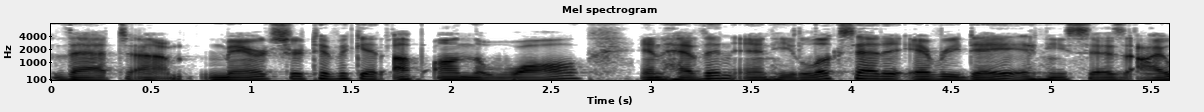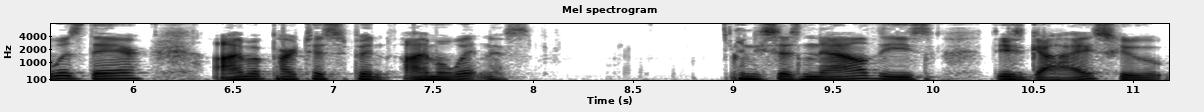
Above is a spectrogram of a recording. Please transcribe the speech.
that um, marriage certificate up on the wall in heaven and he looks at it every day and he says, I was there. I'm a participant. I'm a witness. And he says, now these these guys who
